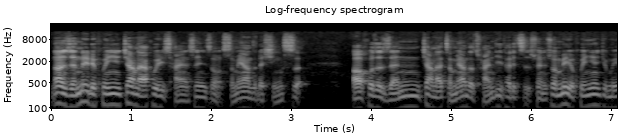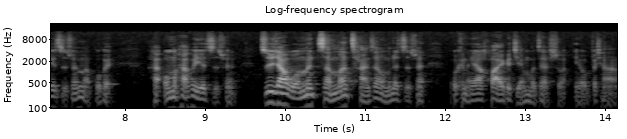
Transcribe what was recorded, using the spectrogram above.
那人类的婚姻将来会产生一种什么样子的形式啊？或者人将来怎么样的传递他的子孙？说没有婚姻就没有子孙吗？不会，还我们还会有子孙。至于讲我们怎么产生我们的子孙，我可能要画一个节目再说，因为我不想，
